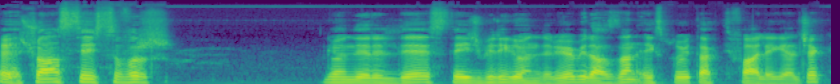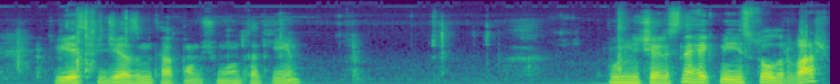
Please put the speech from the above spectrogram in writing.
Evet şu an Stage 0 gönderildi. Stage 1'i gönderiyor. Birazdan exploit aktif hale gelecek. USB cihazımı takmamışım. Onu takayım. Bunun içerisinde Hack Me Installer var.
